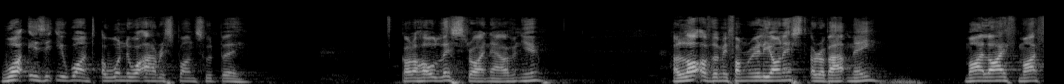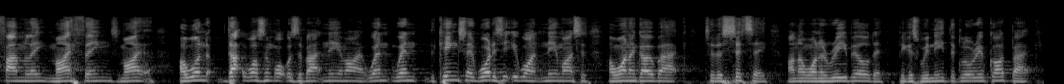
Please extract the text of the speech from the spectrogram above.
What is it you want? I wonder what our response would be. Got a whole list right now, haven't you? A lot of them, if I'm really honest, are about me. My life, my family, my things, my. I wonder, that wasn't what was about Nehemiah. When, when the king said, What is it you want? Nehemiah says, I want to go back to the city and I want to rebuild it because we need the glory of God back.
